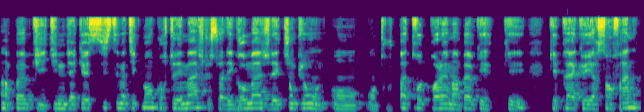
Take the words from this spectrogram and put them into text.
un pub qui, qui nous accueille systématiquement pour tous les matchs, que ce soit les gros matchs de Champions, on, on trouve pas trop de problème. Un pub qui est, qui est, qui est prêt à accueillir 100 fans.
